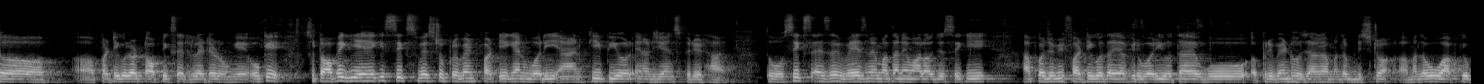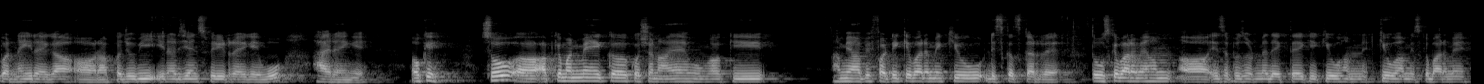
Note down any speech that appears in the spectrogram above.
पर्टिकुलर uh, टॉपिक से रिलेटेड होंगे ओके सो टॉपिक ये है कि six ways to prevent fatigue and worry and keep your energy and spirit high तो सिक्स ऐसे वेज में बताने वाला हूँ जिससे कि आपका जो भी फटीक होता है या फिर वरी होता है वो प्रिवेंट हो जाएगा मतलब डिस्ट्रॉ मतलब वो आपके ऊपर नहीं रहेगा और आपका जो भी एनर्जी एंड स्पिरिट रहेगा वो हाई रहेंगे। ओके सो uh, आपके मन में एक क्वेश्चन आया होगा कि हम यहाँ पे फटीक के बारे में क्यों डिस्कस कर रहे हैं? तो उसके बारे में हम uh, इस एपिसोड में देखते हैं कि क्यों हमने क्यों हम इसके बारे में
